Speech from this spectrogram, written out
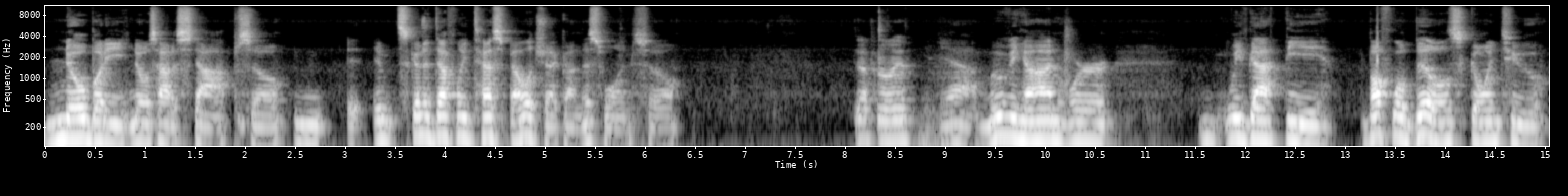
nobody knows how to stop. So mm, it, it's going to definitely test Belichick on this one. So Definitely. yeah, moving on, we're we've got the Buffalo Bills going to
